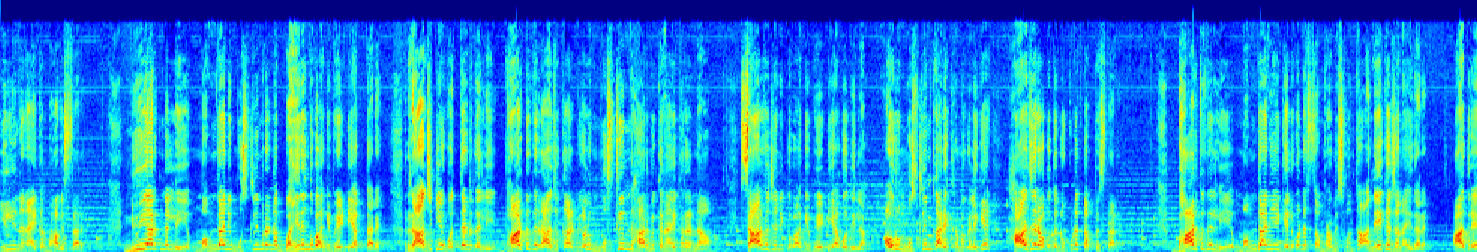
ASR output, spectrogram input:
ಇಲ್ಲಿನ ನಾಯಕರು ಭಾವಿಸ್ತಾರೆ. ನ್ಯೂಯಾರ್ಕ್ನಲ್ಲಿ ಮಮ್ದಾನಿ ಮುಸ್ಲಿಮರನ್ನ ಬಹಿರಂಗವಾಗಿ ಭೇಟಿಯಾಗ್ತಾರೆ. ರಾಜಕೀಯ ಒತ್ತಡದಲ್ಲಿ ಭಾರತದ ರಾಜಕಾರಣಿಗಳು ಮುಸ್ಲಿಂ ಧಾರ್ಮಿಕ ನಾಯಕರನ್ನ ಸಾರ್ವಜನಿಕವಾಗಿ ಭೇಟಿಯಾಗೋದಿಲ್ಲ. ಅವರು ಮುಸ್ಲಿಂ ಕಾರ್ಯಕ್ರಮಗಳಿಗೆ ಹಾಜರಾಗೋದನ್ನು ಕೂಡ ತಪ್ಪಿಸ್ತಾರೆ. ಭಾರತದಲ್ಲಿ ಮಮ್ದಾನಿಯ ಗೆಲುವನ್ನು ಸಂಭ್ರಮಿಸುವಂಥ ಅನೇಕ ಜನ ಇದ್ದಾರೆ. ಆದರೆ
